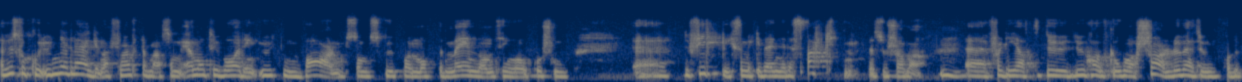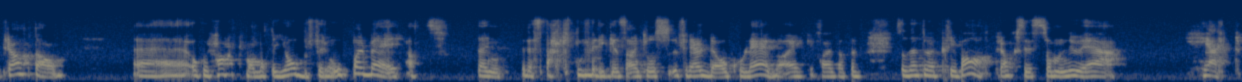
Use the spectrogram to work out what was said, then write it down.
Jeg husker hvor underlegen jeg følte meg som 21-åring uten barn som skulle på en måte mene noen ting om hvordan eh, Du fikk liksom ikke den respekten, hvis du skjønner. Eh, fordi at du, du har jo ikke unger sjøl, du vet jo hva du prater om. Eh, og hvor hardt man måtte jobbe for å opparbeide at den respekten ikke sant, hos foreldre og kollegaer. Ikke sant? Det, så dette med privat praksis som nå er helt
